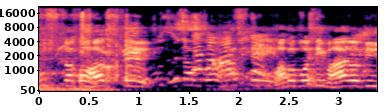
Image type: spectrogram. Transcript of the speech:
পুস্তক হস্তে ভগবতী ভারতী।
